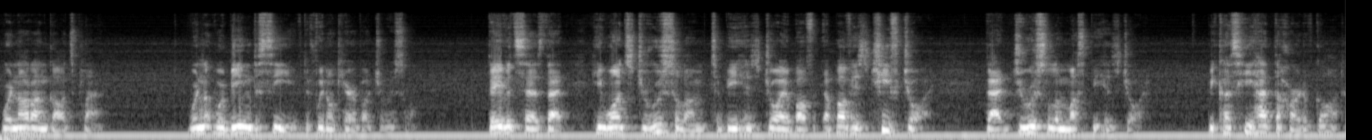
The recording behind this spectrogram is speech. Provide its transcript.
we're not on God's plan. We're, not, we're being deceived if we don't care about Jerusalem. David says that he wants Jerusalem to be his joy above, above his chief joy, that Jerusalem must be his joy, because he had the heart of God.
